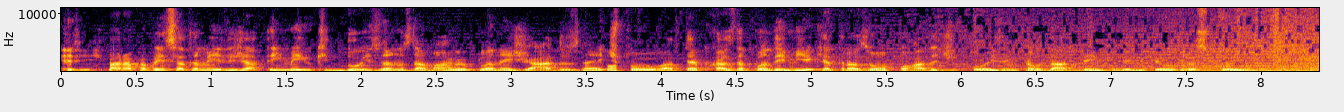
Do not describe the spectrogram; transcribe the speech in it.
Se a gente parar pra pensar também, ele já tem meio que dois anos da Marvel planejados, né? Tipo, até por causa da pandemia que atrasou uma porrada de coisa, então dá tempo dele ter outras coisas.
